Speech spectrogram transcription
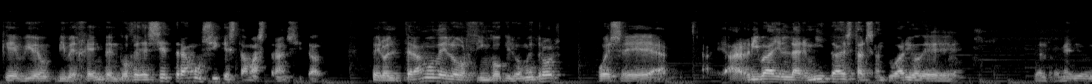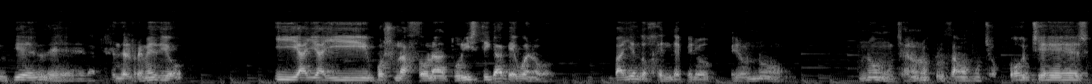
que vive, vive gente. Entonces ese tramo sí que está más transitado. Pero el tramo de los 5 kilómetros, pues eh, arriba en la ermita está el santuario de- del Remedio de Utiel, de la Virgen del Remedio, y hay ahí pues una zona turística que bueno va yendo gente pero pero no no mucha no nos cruzamos muchos coches.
